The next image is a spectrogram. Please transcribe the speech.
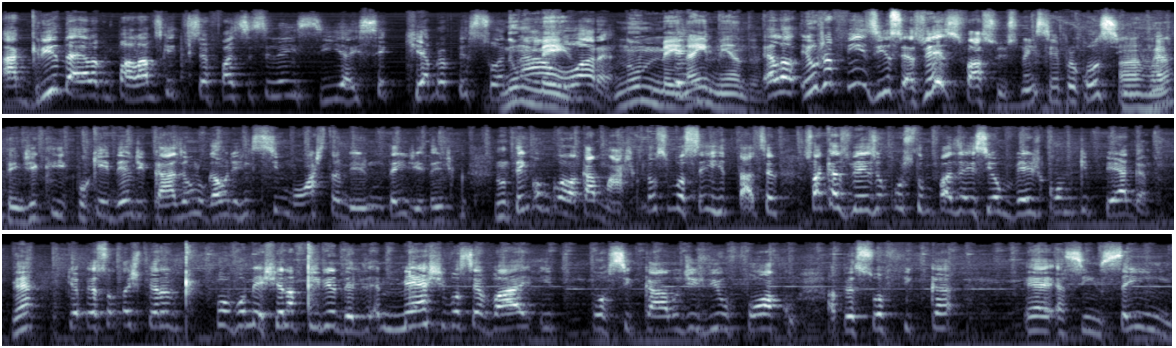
agrida ela com palavras, o que, que você faz? Você silencia, aí você quebra a pessoa No na meio, hora. no meio, na emenda. Ela, eu já fiz isso, às vezes faço isso, nem sempre eu consigo, né? Tem dia que, porque dentro de casa é um lugar onde a gente se mostra mesmo, não tem jeito, a gente não tem como colocar máscara. Então se você é irritado, você... só que às vezes eu costumo fazer isso e eu vejo como que pega, né? Porque a pessoa tá esperando, pô, vou mexer na ferida dele, mexe, você vai e, pô, se cala, desvia o foco, a pessoa fica... É, assim, sem.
